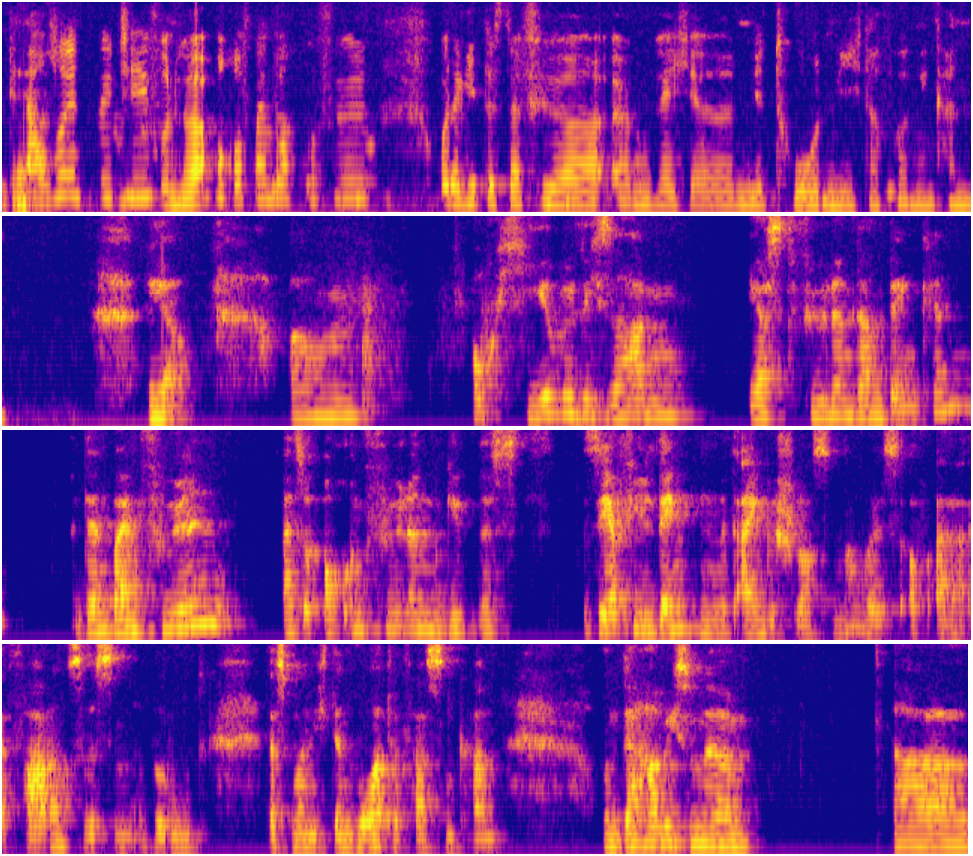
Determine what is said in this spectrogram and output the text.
genauso intuitiv und höre auch auf mein Bauchgefühl? Oder gibt es dafür irgendwelche Methoden, wie ich da vorgehen kann? Ja, ähm, auch hier würde ich sagen, erst fühlen, dann denken denn beim Fühlen, also auch im Fühlen gibt es sehr viel Denken mit eingeschlossen, ne, weil es auf äh, Erfahrungswissen beruht, dass man nicht in Worte fassen kann. Und da habe ich so eine äh,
